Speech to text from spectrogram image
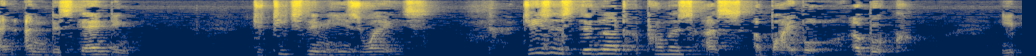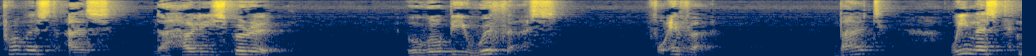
and understanding to teach them his ways. Jesus did not promise us a Bible, a book. He promised us the Holy Spirit who will be with us forever. But we must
